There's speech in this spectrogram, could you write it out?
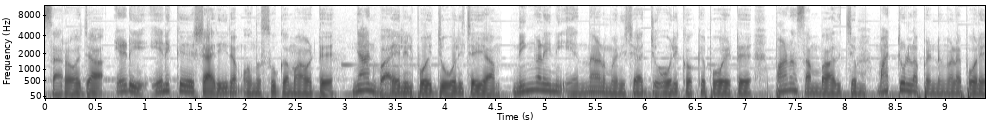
സരോജ. എടി എനിക്ക് ശരീരം ഒന്ന് സുഖമാവട്ടെ. ഞാൻ വയലിൽ പോയി ജോലി ചെയ്യാം. നിങ്ങൾ ഇനി എന്നാണ് മനുഷ്യ ജോലിക്കൊക്കെ പോയിട്ട് പണം സമ്പാദിച്ചും മറ്റുള്ള പെണ്ണുങ്ങളെ പോലെ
